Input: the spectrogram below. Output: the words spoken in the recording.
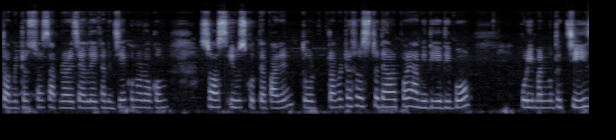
টমেটো সস আপনারা চাইলে এখানে যে কোনো রকম সস ইউজ করতে পারেন। তো টমেটো সসটা দেওয়ার পরে আমি দিয়ে দিব পরিমাণ মতো চিজ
